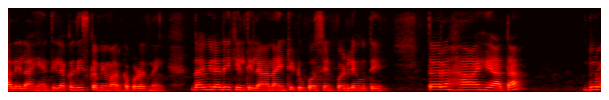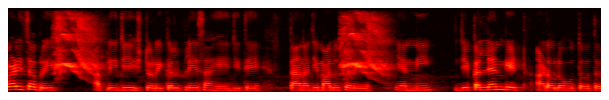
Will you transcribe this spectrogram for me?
आलेला आहे. आणि तिला कधीच कमी मार्क पडत नाही. दहावीला देखील तिला नाईंटी टू पर्सेंट पडले होते. तर हा आहे आता दुर्गाडीचा ब्रिज आपली जी हिस्टॉरिकल प्लेस आहे जिथे तानाजी मालुसरे यांनी जे कल्याण गेट अडवलं होतं तर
